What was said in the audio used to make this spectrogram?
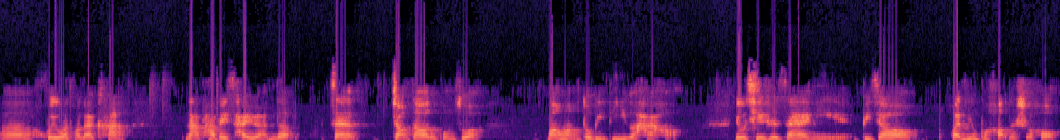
呃，回过头来看，哪怕被裁员的，在找到的工作，往往都比第一个还好。尤其是在你比较环境不好的时候。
